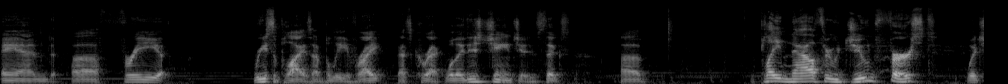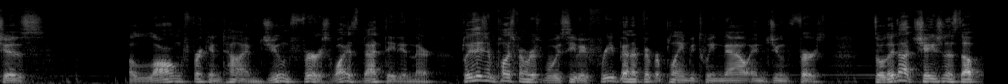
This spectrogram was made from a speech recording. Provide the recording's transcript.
and uh, free resupplies, I believe, right? That's correct. Well, they just changed it. It's like, uh, play now through June 1st, which is a long freaking time. June 1st. Why is that date in there? PlayStation Plus members will receive a free benefit for playing between now and June 1st. So they're not changing this up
